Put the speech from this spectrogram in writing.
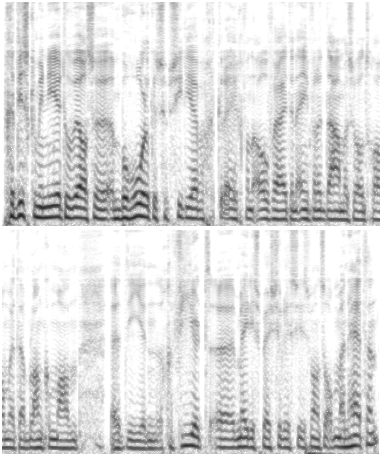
gediscrimineerd, hoewel ze een behoorlijke subsidie hebben gekregen van de overheid. En een van de dames woont gewoon met haar blanke man, uh, die een gevierd uh, medisch specialist is, woont ze op Manhattan.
